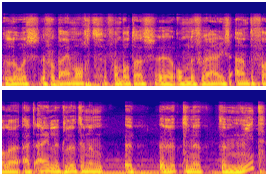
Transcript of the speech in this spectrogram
Lewis er voorbij mocht van Bottas om de Ferraris aan te vallen. Uiteindelijk hem, lukte het hem niet.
